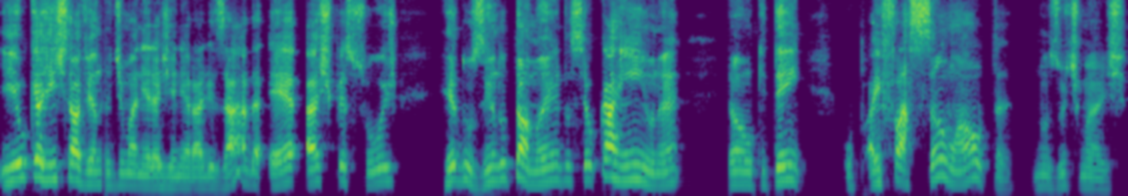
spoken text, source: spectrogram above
E o que a gente está vendo de maneira generalizada é as pessoas reduzindo o tamanho do seu carrinho, né? Então, que tem a inflação alta nos últimas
